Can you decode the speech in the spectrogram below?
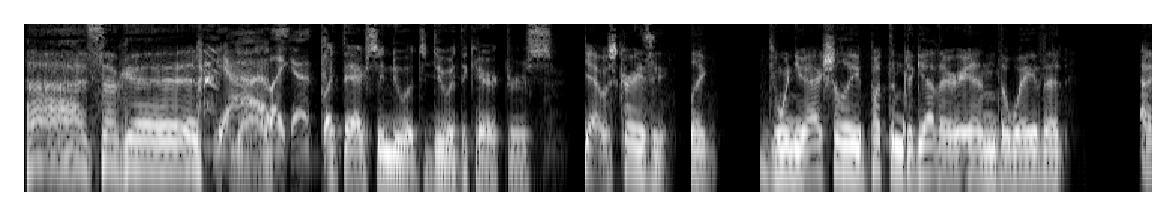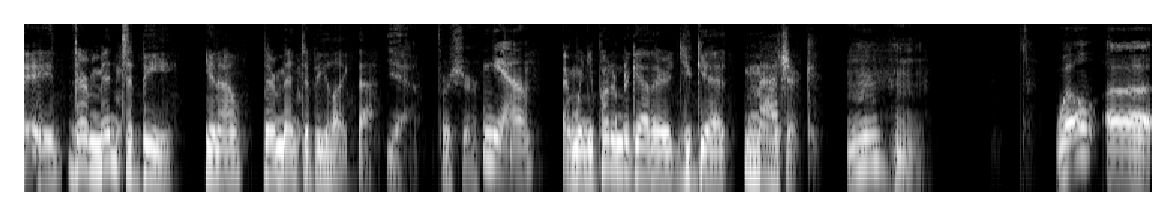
ah, it's so good. yeah, I like it. Like they actually knew what to do with the characters. Yeah, it was crazy. Like when you actually put them together in the way that uh, they're meant to be. You know, they're meant to be like that. Yeah, for sure. Yeah, And when you put them together, you get magic. Hmm. Well, uh,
